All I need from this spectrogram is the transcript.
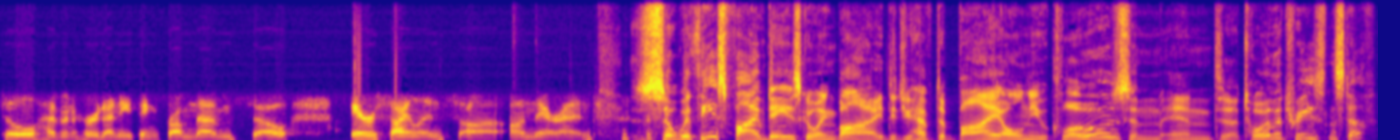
still haven't heard anything from them. So, air silence uh, on their end. so, with these five days going by, did you have to buy all new clothes and and uh, toiletries and stuff?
